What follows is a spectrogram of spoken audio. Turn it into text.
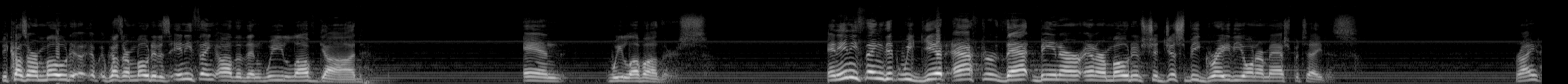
because our, motive, because our motive is anything other than we love God and we love others. And anything that we get after that being our, and our motive should just be gravy on our mashed potatoes. Right?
